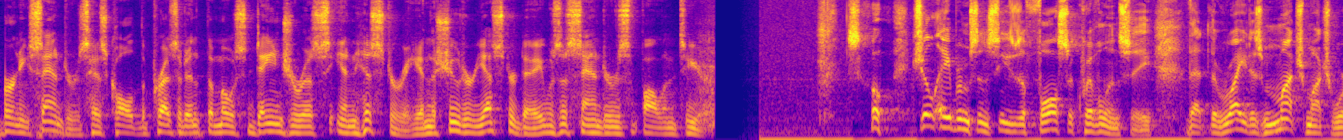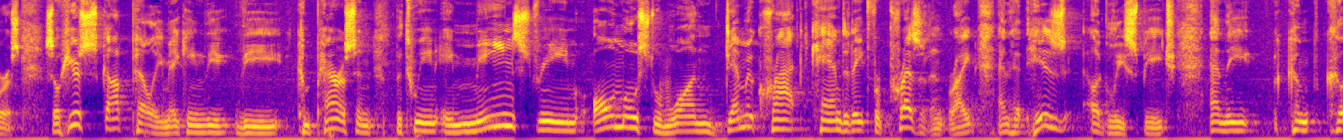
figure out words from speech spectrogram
Bernie Sanders has called the president the most dangerous in history, and the shooter yesterday was a Sanders volunteer. So Jill Abramson sees a false equivalency that the right is much, much worse. So here's Scott Pelley making the, the comparison between a mainstream, almost one Democrat candidate for president, right, and his ugly speech, and the com- c-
